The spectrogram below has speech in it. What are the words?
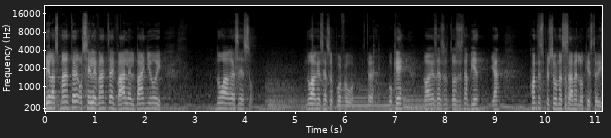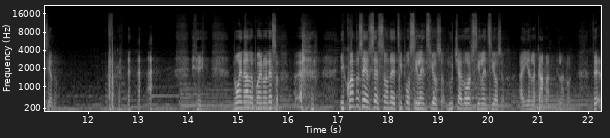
de las mantas o se levanta y va al baño y no hagas eso. No hagas eso, por favor. ¿Ok? No hagas eso. ¿Todos están bien? ¿Ya? ¿Cuántas personas saben lo que estoy diciendo? no hay nada bueno en eso. ¿Y cuántos de ustedes son de tipo silencioso, luchador silencioso, ahí en la cama, en la noche?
